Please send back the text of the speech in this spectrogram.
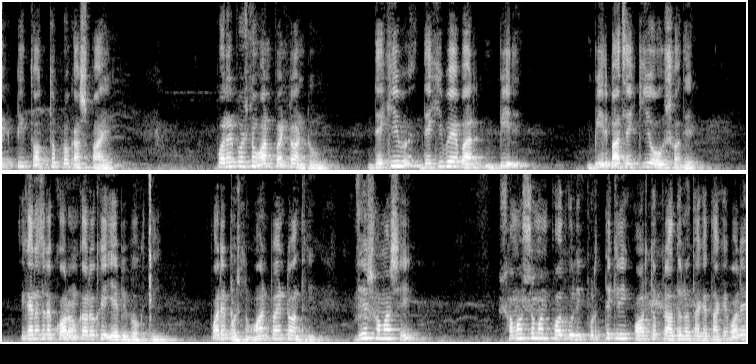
একটি তথ্য প্রকাশ পায়। পরের প্রশ্ন ওয়ান পয়েন্ট ওয়ান টু দেখিব দেখিব এবার বীর বীর বাঁচে কী ঔষধে? এখানে আসলে করণ কারকে এ বিভক্তি। পরের প্রশ্ন ওয়ান পয়েন্ট ওয়ান থ্রি যে সমাসে সমস্যমান পদগুলি প্রত্যেকেরই অর্থ প্রাধান্য থাকে, তাকে বলে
